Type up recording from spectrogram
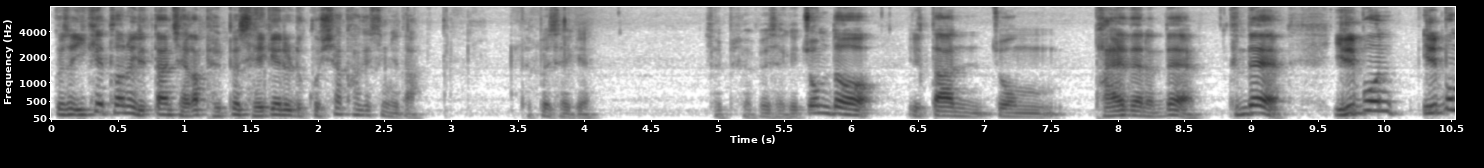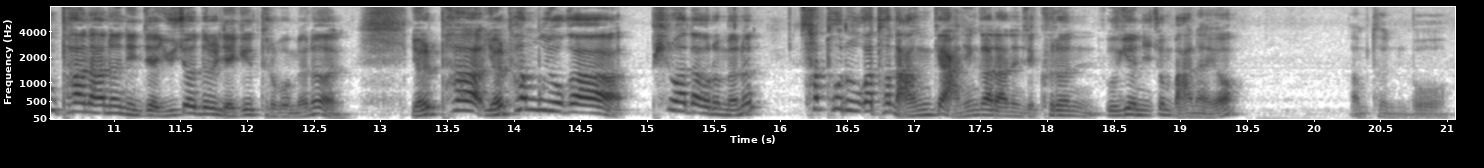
그래서 이 캐릭터는 일단 제가 별표 3개를 넣고 시작하겠습니다. 별표 3개. 별표 3개. 좀 더 일단 좀 봐야 되는데 근데 일본 일본판 하는 이제 유저들 얘기 들어보면은 열파 열파 무효가 필요하다 그러면은 사토루가 더 나은 게 아닌가라는 이제 그런 의견이 좀 많아요. 아무튼 뭐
